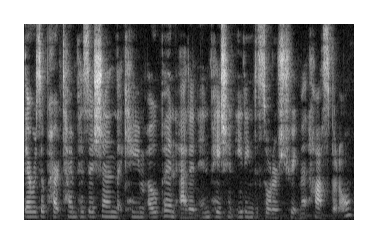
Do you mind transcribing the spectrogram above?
there was a part time position that came open at an inpatient eating disorders treatment hospital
